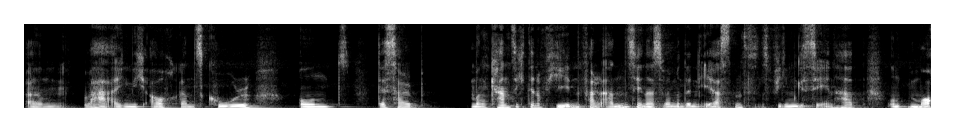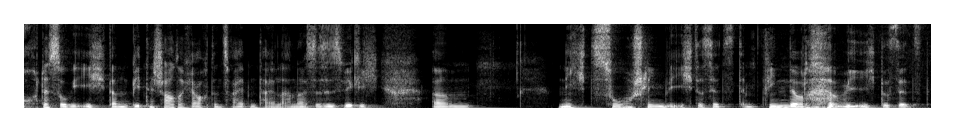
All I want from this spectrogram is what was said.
ähm, war eigentlich auch ganz cool und deshalb, man kann sich den auf jeden Fall ansehen. Also wenn man den ersten Film gesehen hat und mochte, so wie ich, dann bitte schaut euch auch den zweiten Teil an. Also es ist wirklich ähm, nicht so schlimm, wie ich das jetzt empfinde oder wie ich das jetzt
